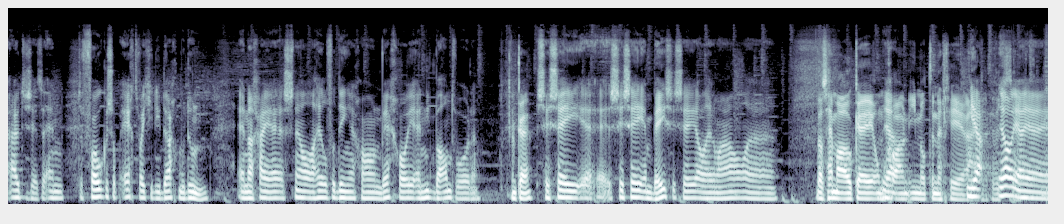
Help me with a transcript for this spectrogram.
uit te zetten. En te focussen op echt wat je die dag moet doen. En dan ga je snel heel veel dingen gewoon weggooien en niet beantwoorden. Oké, CC, eh, CC en BCC al helemaal. eh, dat is helemaal oké om Ja. gewoon e-mail te negeren. Ja, wat ja, ja, ja, ja,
